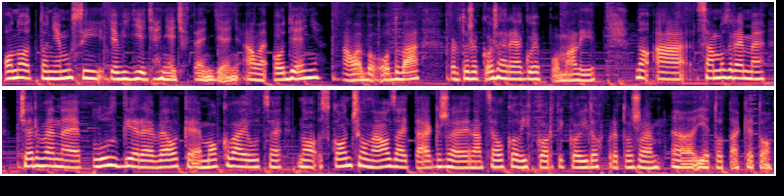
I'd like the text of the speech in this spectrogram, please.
Ono to nemusíte vidieť hneď v ten deň, ale o deň alebo o dva, pretože koža reaguje pomaly. No a samozrejme červené, plusgiere, veľké, mokvajúce, no skončil naozaj tak, že na celkových kortikoidoch, pretože e, je to takéto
